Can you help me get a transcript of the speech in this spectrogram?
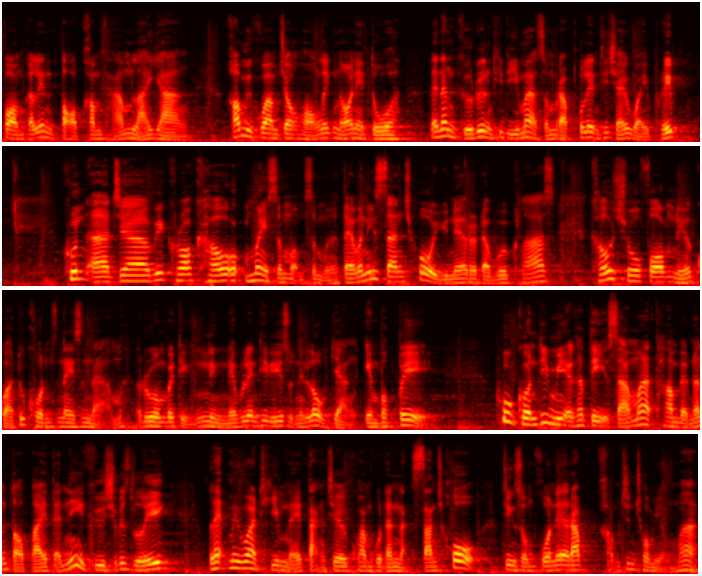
ฟอร์มการเล่นตอบคำถามหลายอย่าง เขามีความจองหองเล็กน้อยในตัว และนั่นคือเรื่องที่ดีมากสำหรับผู้เล่นที่ใช้ไหวพริบ คุณอาจจะวิเคราะห์เขาไม่สม่ำเสมอ แต่วันนี้ซานโชอยู่ในระดับ world class เขาโชว์ฟอร์มเหนือกว่าทุกคนในสนาม รวมไปถึงหนึ่งในผู้เล่นที่ดีที่สุดในโลกอย่างเอ็มบัปเป้ ผู้คนที่มีอคติสามารถทำแบบนั้นต่อไป แต่นี่คือชมเปี้ยนส์ลีกและไม่ว่าทีมไหนต่างเจอความกดดันหนักซานโชจึงสมควรได้รับคำชื่นชมอย่างมาก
